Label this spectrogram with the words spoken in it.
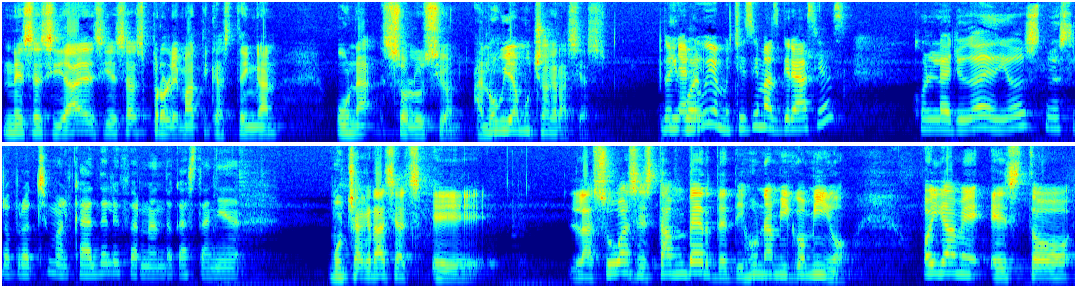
necesidades y esas problemáticas tengan una solución. Anubia, muchas gracias. Doña Anubia, muchísimas gracias. Con la ayuda de Dios, nuestro próximo alcalde, Luis Fernando Castañeda. Muchas gracias. Eh, las uvas están verdes, dijo un amigo mío. Óigame, esto,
